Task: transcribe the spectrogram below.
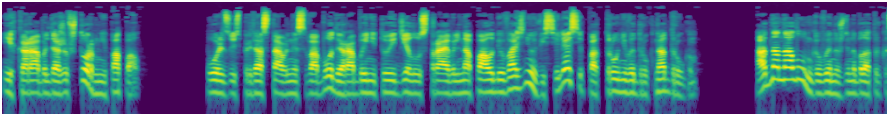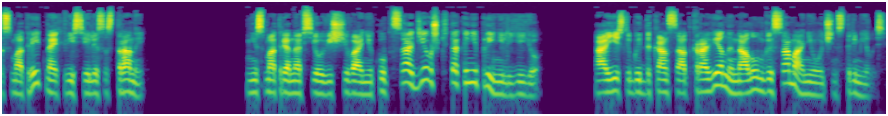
Их корабль даже в шторм не попал. Пользуясь предоставленной свободой, рабы не то и дело устраивали на палубе возню, веселясь и подтрунивая друг над другом. Одна Налунга вынуждена была только смотреть на их веселье со стороны. Несмотря на все увещевания купца, девушки так и не приняли ее. А если быть до конца откровенной, Налунга и сама не очень стремилась.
